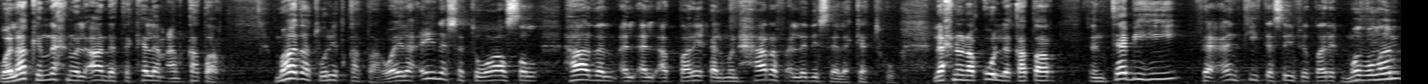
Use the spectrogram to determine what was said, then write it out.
ولكن نحن الآن نتكلم عن قطر. ماذا تريد قطر؟ وإلى أين ستواصل هذا الطريق المنحرف الذي سلكته؟ نحن نقول لقطر انتبهي فأنت تسير في طريق مظلم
